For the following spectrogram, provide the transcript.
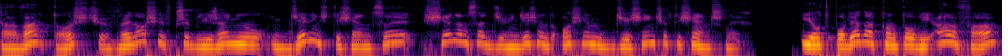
Ta wartość wynosi w przybliżeniu 9798 dziesięciotysięcznych i odpowiada kątowi alfa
